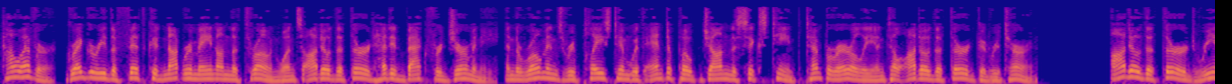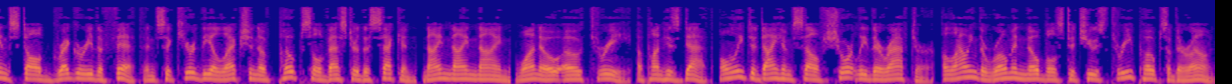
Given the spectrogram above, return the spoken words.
However, Gregory V could not remain on the throne once Otto III headed back for Germany, and the Romans replaced him with antipope John XVI temporarily until Otto III could return. Otto III reinstalled Gregory V and secured the election of Pope Sylvester II 999 upon his death, only to die himself shortly thereafter, allowing the Roman nobles to choose three popes of their own.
